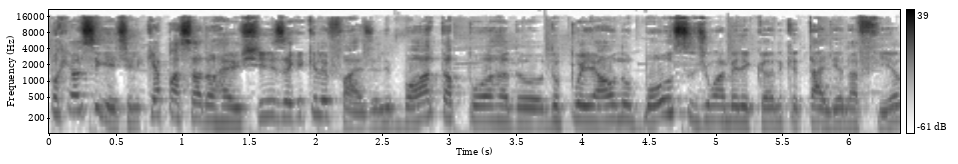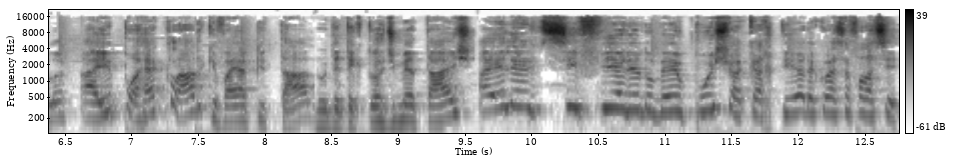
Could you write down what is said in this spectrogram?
Porque é o seguinte, ele quer passar no raio-x, aí o que, que ele faz? Ele bota a porra do, do punhal no bolso de um americano que tá ali na fila. Aí, porra, é claro que vai apitar no detector de metais. Aí ele se enfia ali no meio, puxa a carteira e começa a falar assim:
